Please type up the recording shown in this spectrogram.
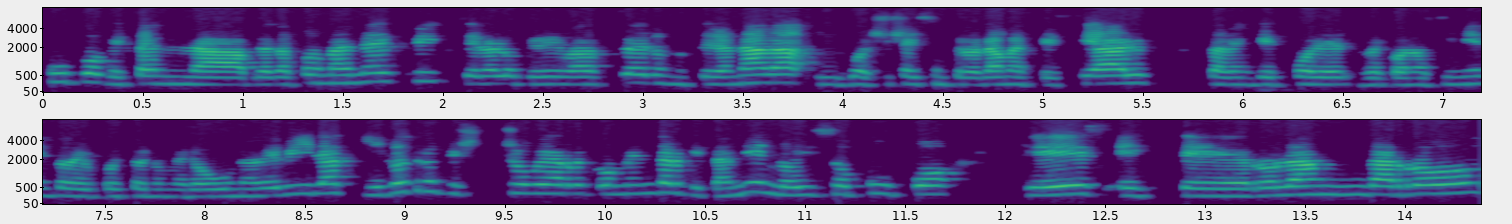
Pupo, que está en la plataforma de Netflix, será lo que va a hacer no será nada. Igual yo ya hice un programa especial, saben que es por el reconocimiento del puesto número uno de Vilas. Y el otro que yo voy a recomendar, que también lo hizo Pupo, que es este Roland Garros,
